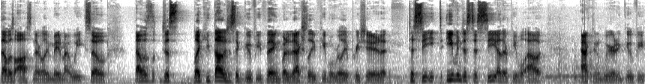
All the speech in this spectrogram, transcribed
that was awesome. That really made my week. So that was just like he thought it was just a goofy thing, but it actually people really appreciated it to see to, even just to see other people out acting weird and goofy.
